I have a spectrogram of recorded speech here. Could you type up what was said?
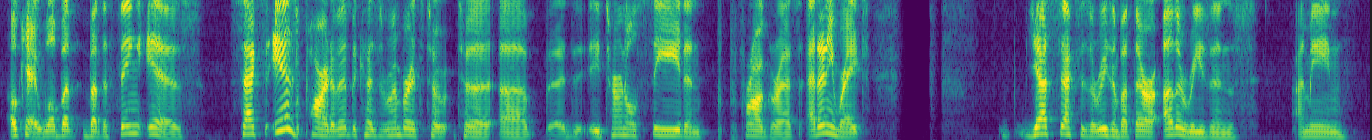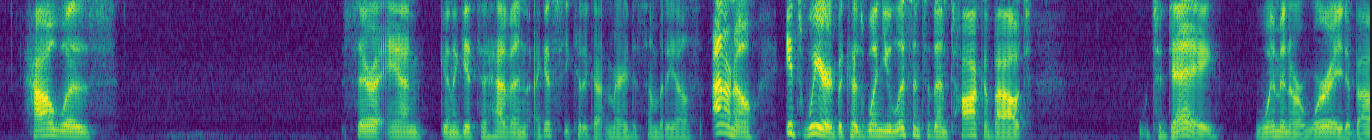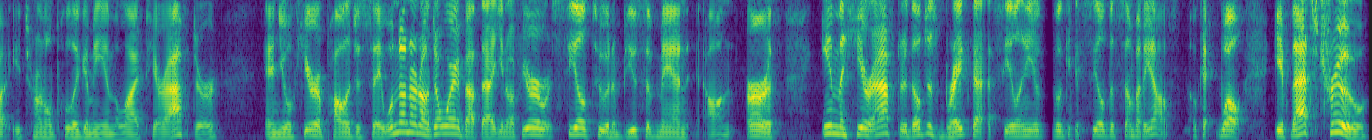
okay, well, but but the thing is, sex is part of it because remember it's to to uh, eternal seed and progress. At any rate, yes, sex is a reason, but there are other reasons. I mean, how was Sarah Ann gonna get to heaven? I guess she could have gotten married to somebody else. I don't know. It's weird because when you listen to them talk about today, women are worried about eternal polygamy in the life hereafter and you'll hear apologists say well no no no don't worry about that. You know if you're sealed to an abusive man on earth in the hereafter they'll just break that seal and you'll get sealed to somebody else. Okay well if that's true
